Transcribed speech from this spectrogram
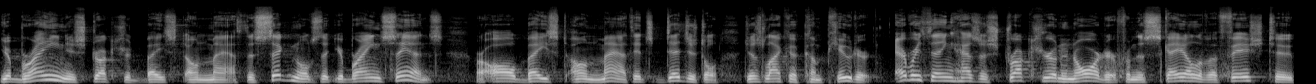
Your brain is structured based on math. The signals that your brain sends are all based on math. It's digital, just like a computer. Everything has a structure and an order from the scale of a fish to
